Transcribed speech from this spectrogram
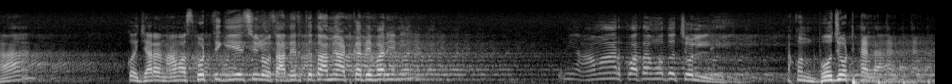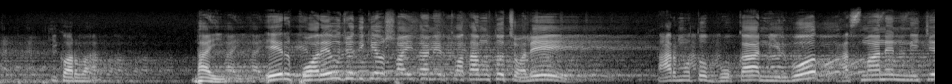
হ্যাঁ? কই, যারা নামাজ পড়তে গিয়েছিল, তাদেরকে তো আমি আটকাতে পারিনি। তুমি আমার কথা মতো চললে, এখন বোঝো ঠেলা, কি করবা? ভাই, এর পরেও যদি কেউ শয়তানের কথা মতো চলে, তার মতো বোকা, নির্বোধ, আসমানের নিচে,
